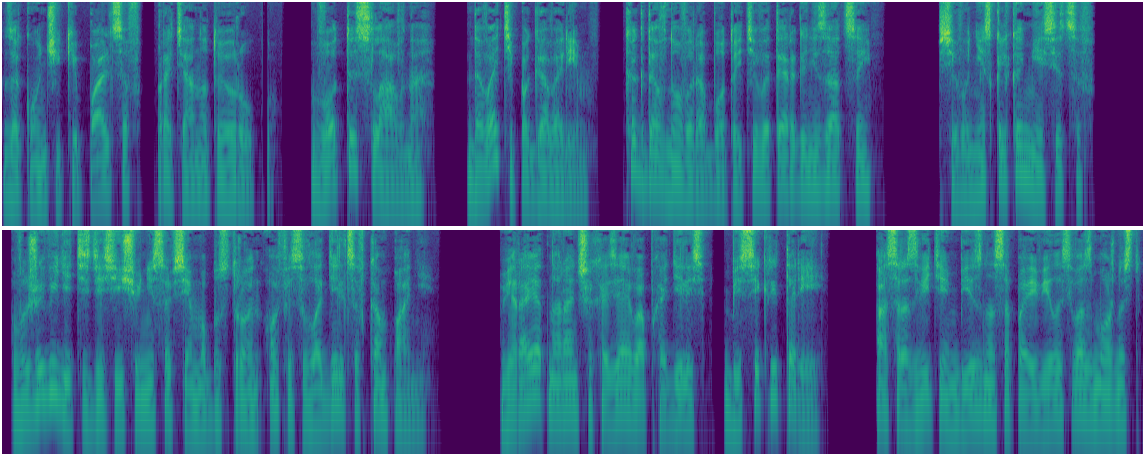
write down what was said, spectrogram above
за кончики пальцев протянутую руку. «Вот и славно. Давайте поговорим. Как давно вы работаете в этой организации?» «Всего несколько месяцев. Вы же видите, здесь еще не совсем обустроен офис владельцев компании. Вероятно, раньше хозяева обходились без секретарей, а с развитием бизнеса появилась возможность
